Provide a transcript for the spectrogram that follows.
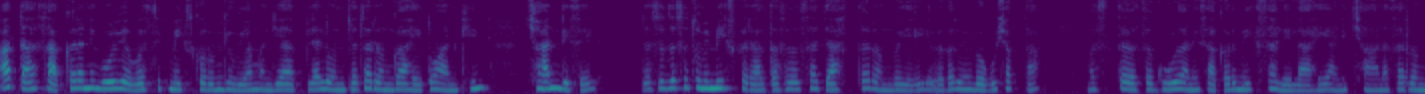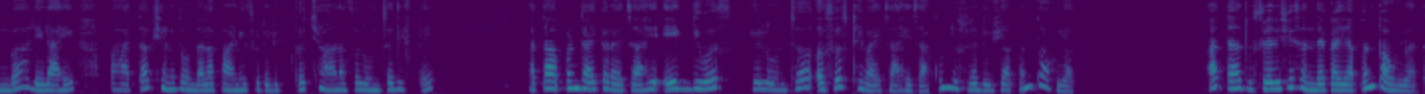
आता साखर आणि गूळ व्यवस्थित मिक्स करून घेऊया. म्हणजे आपल्या लोणच्याचा रंग आहे तो आणखीन छान दिसेल. जसं जसं तुम्ही मिक्स कराल तसं तसा जास्त रंग येईल. हे बघा तुम्ही बघू शकता. मस्त असं गूळ आणि साखर मिक्स झालेलं आहे आणि छान असा रंग आलेला आहे. पाहता क्षणी तोंडाला पाणी सुटेल इतकं छान असं लोणचं दिसतंय. आता आपण काय करायचं आहे? एक दिवस हे लोणचं असंच ठेवायचं आहे झाकून दुसऱ्या दिवशी आपण पाहूयात. आता दुसऱ्या दिवशी संध्याकाळी आपण पाहूयात.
